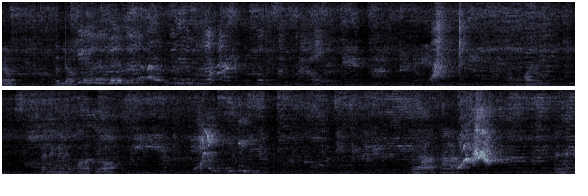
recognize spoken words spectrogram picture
แล้วเร็วค่อยรู้เป็นยังไงของพอลาเซียวมัวแล้วค่ะเป็นยังไง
